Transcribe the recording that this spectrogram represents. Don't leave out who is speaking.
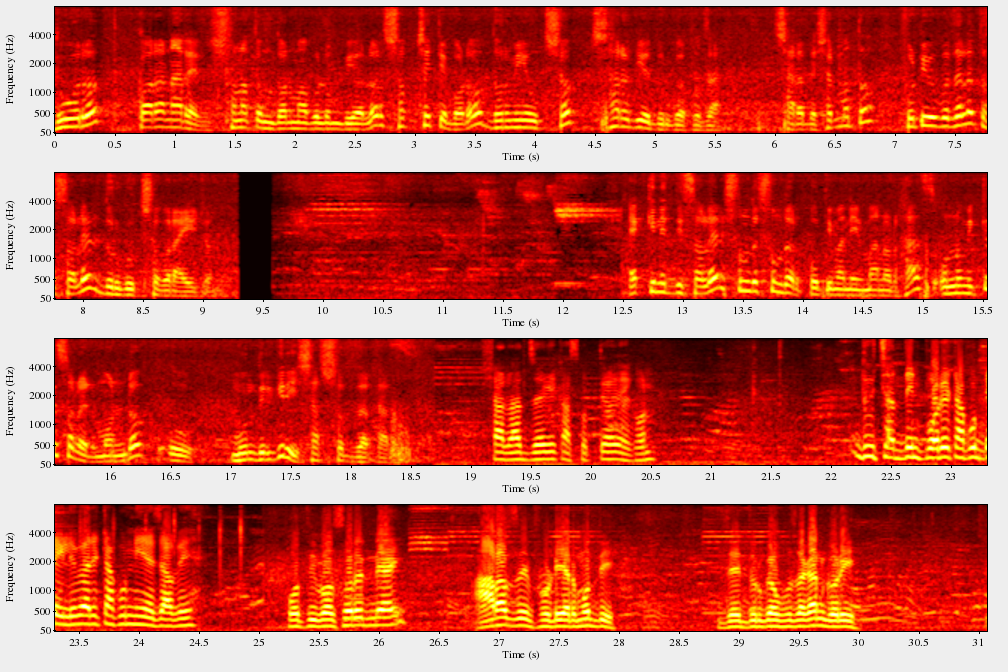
Speaker 1: দুয়রত করানারের সনাতন ধর্মাবলম্বী হলোর সবচাইতে বড় ধর্মীয় উৎসব শারদীয় দুর্গাপূজা। সারা দেশের মতো ফুটি উপজেলা তো চলের দুর্গোৎসবের আয়োজন। এককিনিদ্দি চলের সুন্দর সুন্দর প্রতিমা নির্মাণের হাস অন্যমিককে চলের মণ্ডপ ও মন্দিরগিরি সাজসজ্জার হাস
Speaker 2: সারা রাত জায়গায় কাজ করতে হয় এখন। দুই চার দিন পরে ঠাকুর ডেলিভারি ঠাকুর নিয়ে যাবে।
Speaker 3: প্রতি বছরের ন্যায় আর যে ফটিয়ার মধ্যে যে দুর্গা পূজা গান করি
